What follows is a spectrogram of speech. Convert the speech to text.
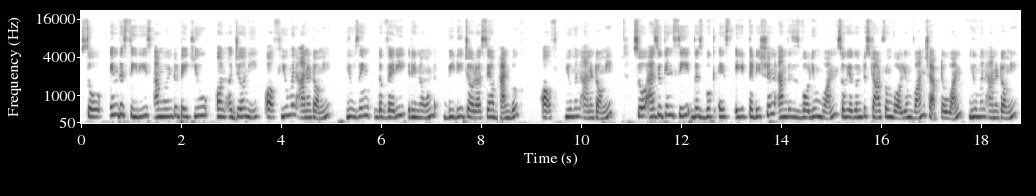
So in this series I am going to take you on a journey of human anatomy using the very renowned B.D. Chaurasia handbook of human anatomy. So as you can see this book is 8th edition and this is volume 1. So we are going to start from volume 1 chapter 1 human anatomy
